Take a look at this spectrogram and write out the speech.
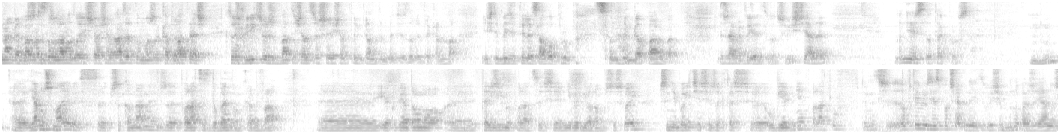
na szczycie. zdobywano 28 razy, to może K2 Tak. też. Ktoś wyliczył, że w 2065 będzie zdobyte K2. Jeśli będzie tyle samo prób, co Naga Parbat. Żartuję tu oczywiście, ale no nie jest to tak prosto. Mhm. E, Janusz Majer jest e, przekonany, że Polacy zdobędą K2. E, Jak wiadomo, e, tej zimy Polacy się nie wybiorą przyszłej. Czy nie boicie się, że ktoś e, ubiegnie Polaków w tym? Znaczy, optymizm jest potrzebny i tu mi się podoba, że Janusz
